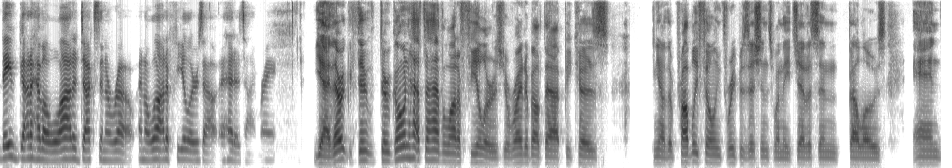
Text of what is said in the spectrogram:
they've got to have a lot of ducks in a row and a lot of feelers out ahead of time, right? Yeah, they're they're they're going to have to have a lot of feelers. You're right about that because you know they're probably filling three positions when they jettison Bellows, and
